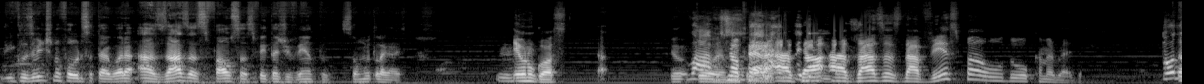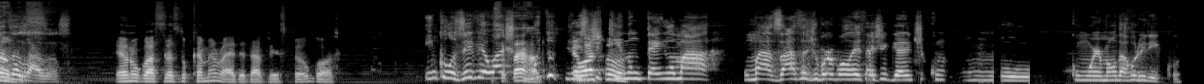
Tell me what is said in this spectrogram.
Inclusive a gente não falou disso até agora, as asas falsas feitas de vento são muito legais. Eu não gosto. Eu, Ah, pô, é Não, pera, legal. as, as asas da Vespa ou do Kamen Rider? Todas Ambos. as asas. Eu não gosto das do Kamen Rider, da Vespa eu gosto. Inclusive, eu Você acho tá muito triste Eu acho- que não tem uma, umas asas de borboleta gigante com, um, com o irmão da Ruririco.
